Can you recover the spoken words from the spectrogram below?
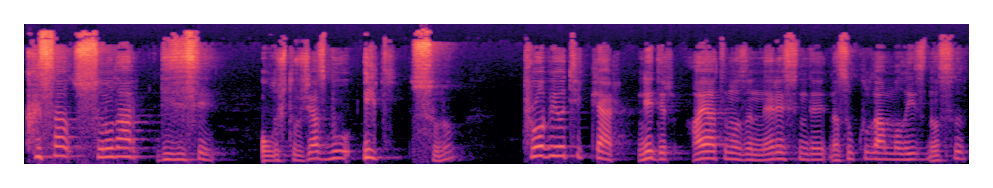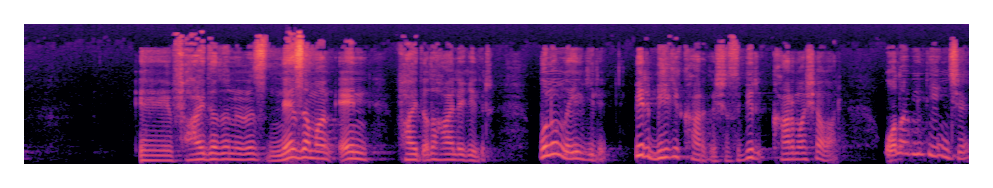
kısa sunular dizisi oluşturacağız. Bu ilk sunu. Probiyotikler nedir? Hayatımızın neresinde, nasıl kullanmalıyız, nasıl e, faydalanırız, ne zaman en faydalı hale gelir? Bununla ilgili bir bilgi kargaşası, bir karmaşa var. Olabildiğince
